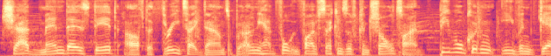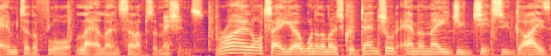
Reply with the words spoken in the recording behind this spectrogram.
Chad Mendes did after three takedowns, but only had 45 seconds of control time. People couldn't even get him to the floor, let alone set up submissions. Brian Ortega, one of the most credentialed MMA Jiu Jitsu guys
